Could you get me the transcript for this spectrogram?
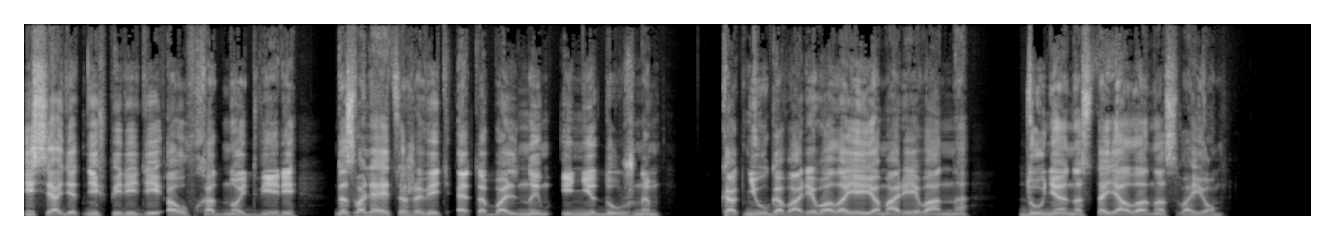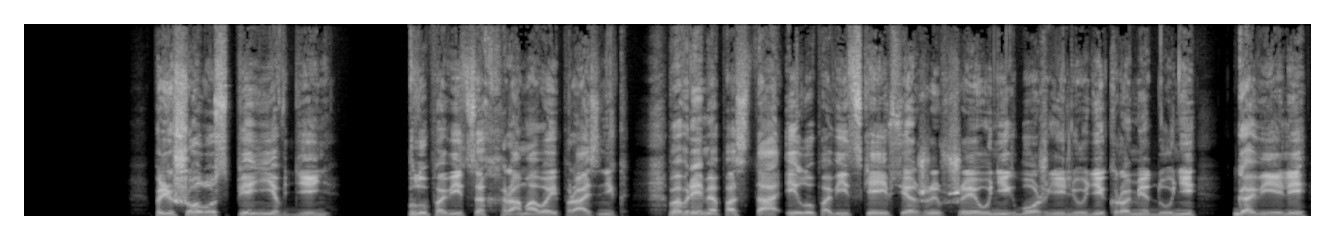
и сядет не впереди, а у входной двери. Дозволяется же ведь это больным и недужным. Как не уговаривала ее Марья Ивановна, Дуня настояла на своем. Пришел Успенье в день. В Луповицах храмовый праздник. Во время поста и Луповицкие, и все жившие у них божьи люди, кроме Дуни, говели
